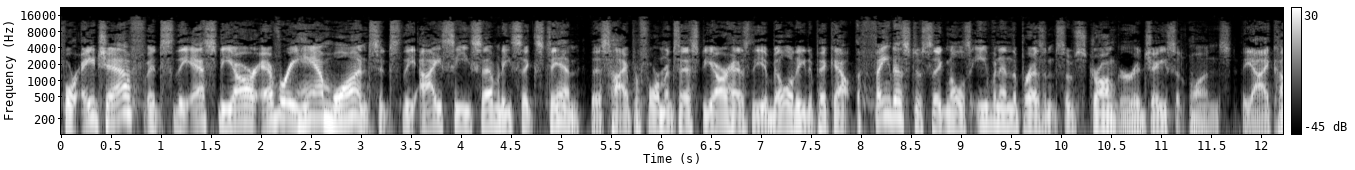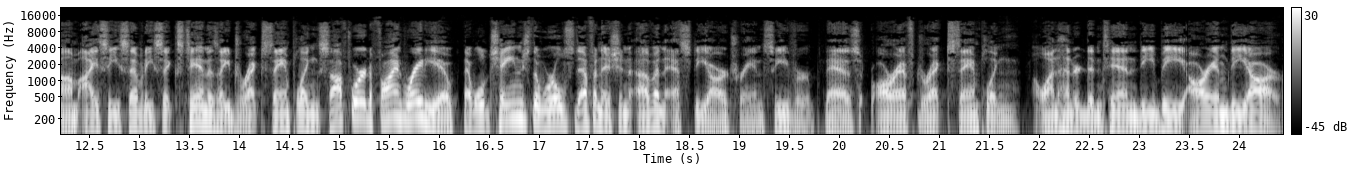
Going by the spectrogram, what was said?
For HF, it's the SDR every ham wants. It's the IC7610. This high performance SDR has the ability to pick out the faintest of signals even in the presence of stronger adjacent ones. The ICOM IC7610 is a direct sampling software defined radio that will change the world's definition of an SDR transceiver. It has RF direct sampling, 110 dB RMDR,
